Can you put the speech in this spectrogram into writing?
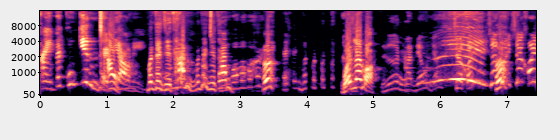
จังไห้แต่กูกินแถวเดียวนี่มันจังสิทันมันจังสิทันเออไปไปเบิดเบิดเบิดเบิดเบิดแล้วบ่เออนั่นละเดี๋ยวเดี๋ยวเสื้อข่อยเสื้อข่อยเสื้อข่อย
